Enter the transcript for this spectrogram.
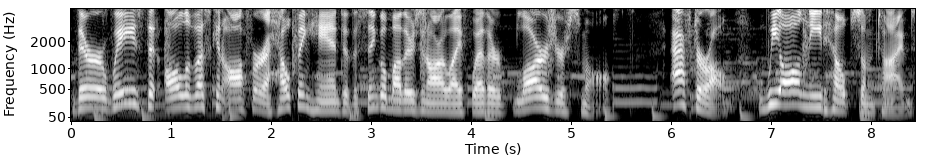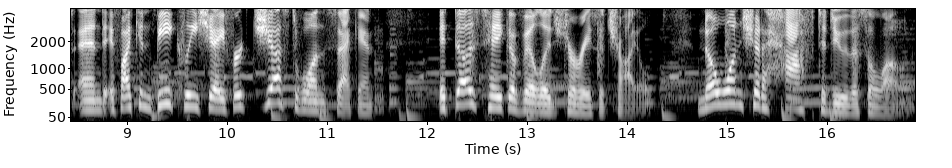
There are ways that all of us can offer a helping hand to the single mothers in our life, whether large or small. After all, we all need help sometimes, and if I can be cliche for just one second, it does take a village to raise a child. No one should have to do this alone.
